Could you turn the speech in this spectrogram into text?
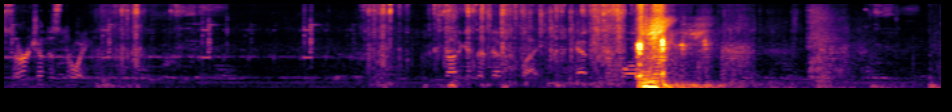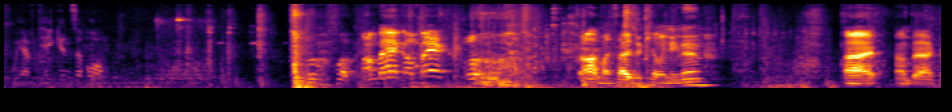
Search and destroy. Targets identified. Capture the bomb. We have taken the bomb. Fuck, I'm back. I'm back. Ugh. God, my thighs are killing me, man. All right, I'm back.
